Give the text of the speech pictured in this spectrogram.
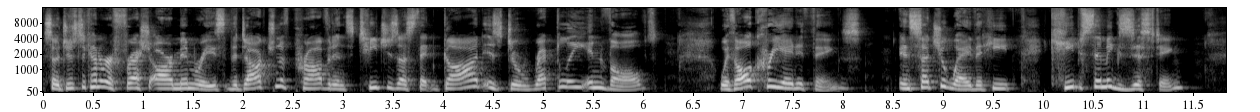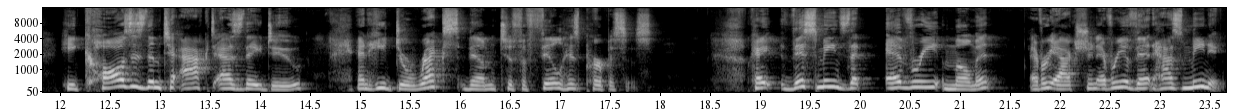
So, just to kind of refresh our memories, the doctrine of providence teaches us that God is directly involved with all created things in such a way that He keeps them existing, He causes them to act as they do, and He directs them to fulfill His purposes. Okay, this means that every moment, every action, every event has meaning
